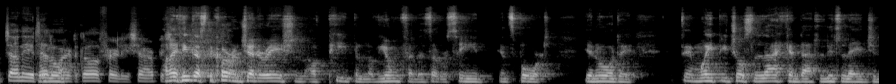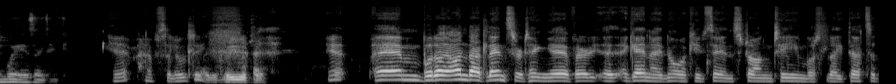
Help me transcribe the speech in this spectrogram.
Johnny had tell him where to go fairly sharp. And I think that's the current generation of people, of young fellas that we're seeing in sport. You know, they they might be just lacking that little edge in ways, I think. Yeah, absolutely. I agree with you. Uh, yeah. Um, but on that Leinster thing, yeah, very uh, again. I know I keep saying strong team, but like that's a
